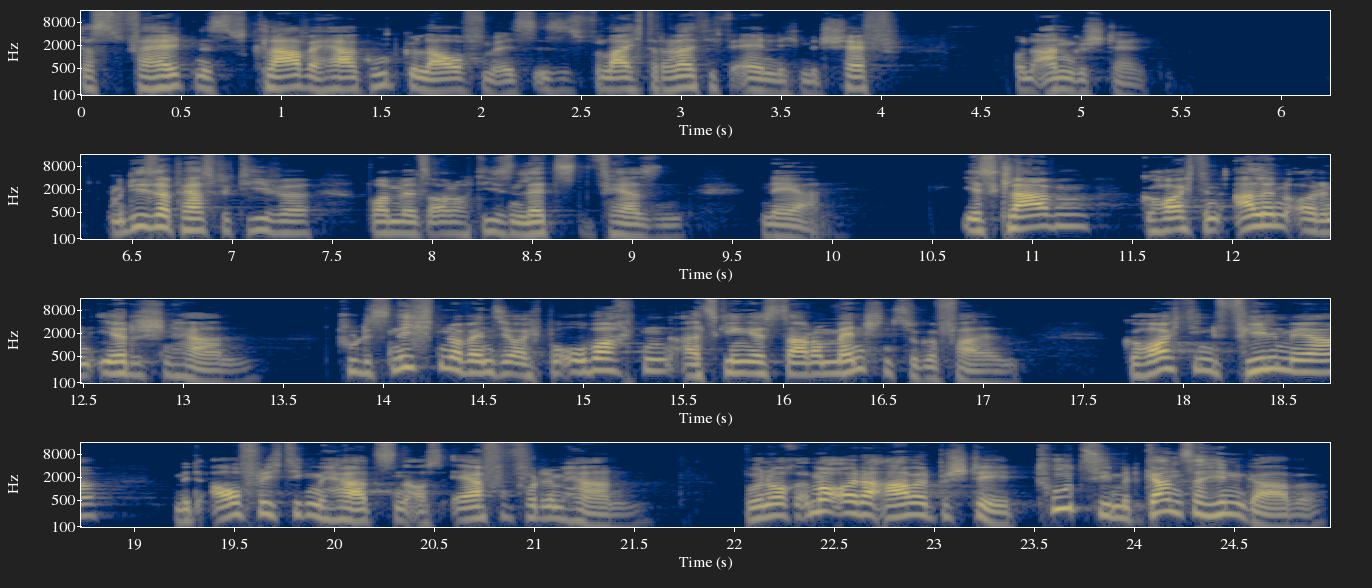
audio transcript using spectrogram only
das Verhältnis Sklave-Herr gut gelaufen ist, ist es vielleicht relativ ähnlich mit Chef und Angestellten. Mit dieser Perspektive wollen wir uns auch noch diesen letzten Versen nähern. Ihr Sklaven, gehorcht in allen euren irdischen Herren. Tut es nicht nur, wenn sie euch beobachten, als ginge es darum, Menschen zu gefallen. Gehorcht ihnen vielmehr mit aufrichtigem Herzen aus Ehrfurcht vor dem Herrn. Wo noch immer eure Arbeit besteht, tut sie mit ganzer Hingabe.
